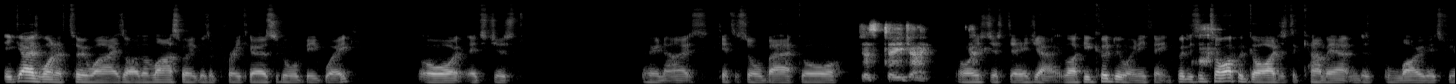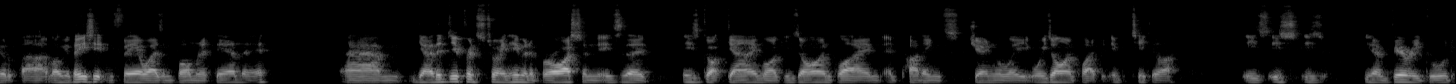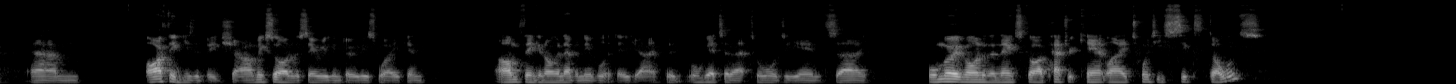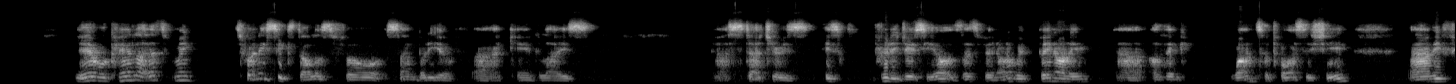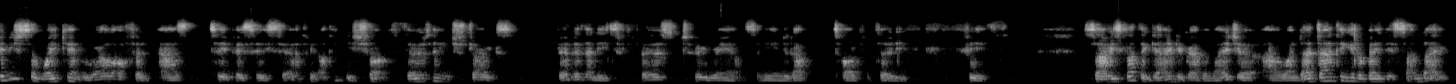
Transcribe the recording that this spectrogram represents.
it goes one of two ways. Either last week was a precursor to a big week, or it's just, who knows, gets us all back, or Just DJ. or he's just DJ. Like he could do anything, but it's the type of guy just to come out and just blow this field apart. Like if he's hitting fairways and bombing it down there, um, you know the difference between him and a Bryson is that he's got game. Like his iron play and, and putting's generally, or his iron play in particular, is is is you know very good. Um, I think he's a big show. I'm excited to see what he can do this week, and I'm thinking I'm gonna have a nibble at DJ, but we'll get to that towards the end. So. We'll move on to the next guy, Patrick Cantlay, twenty six dollars. Yeah, well, Cantlay, that's I mean, twenty six dollars for somebody of uh, Cantlay's uh, stature is is pretty juicy odds. Let's be honest. We've been on him, uh, I think, once or twice this year. Um, he finished the weekend well off at as TPC Southwind. I think he shot thirteen strokes better than his first two rounds, and he ended up tied for thirty fifth. So he's got the game to grab a major uh, one day. I don't think it'll be this Sunday.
